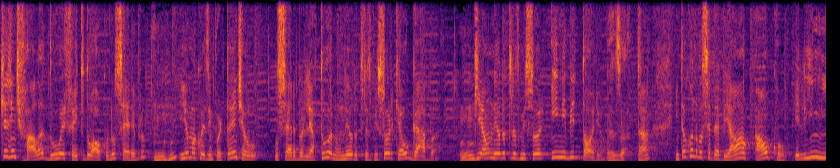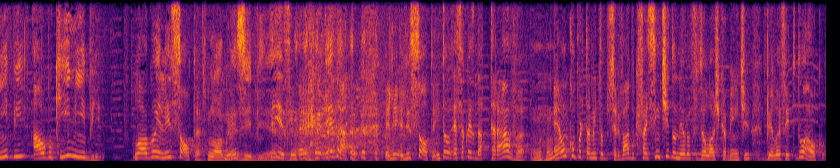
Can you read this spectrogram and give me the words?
Que a gente fala do efeito do álcool no cérebro. E uma coisa importante é o, o cérebro, ele atua num neurotransmissor que é o GABA. Que é um neurotransmissor inibitório. Exato. Tá? Então, quando você bebe ál- álcool, ele inibe algo que inibe. Logo, ele solta. Logo exibe. é. Isso, é, exato. Ele, ele solta. Então, essa coisa da trava Uhum. é um comportamento observado que faz sentido neurofisiologicamente pelo efeito do álcool.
